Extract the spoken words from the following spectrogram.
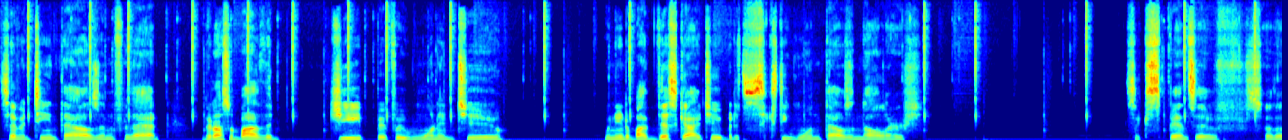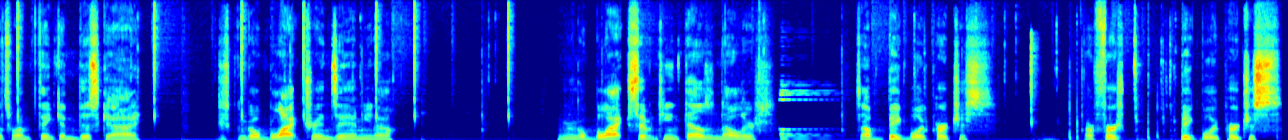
17000 for that. We could also buy the Jeep if we wanted to. We need to buy this guy too, but it's $61,000. It's expensive, so that's why I'm thinking this guy. I'm just gonna go black Trans Am, you know. We're gonna go black, $17,000. It's a big boy purchase. Our first big boy purchase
